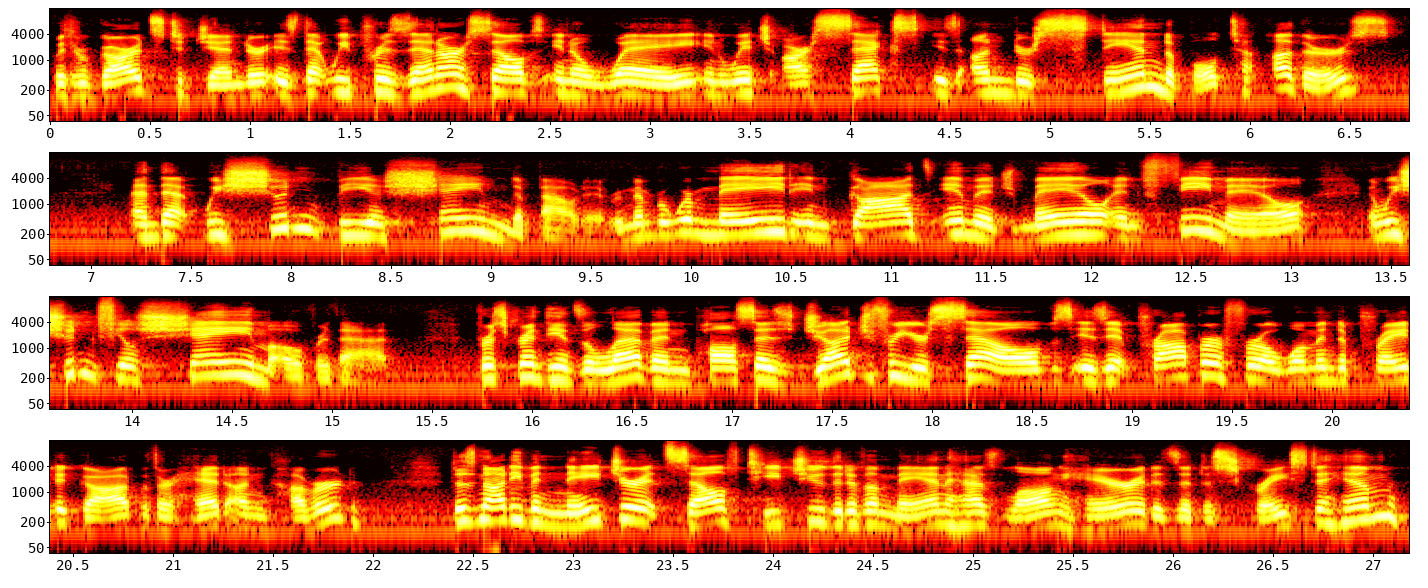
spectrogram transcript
with regards to gender is that we present ourselves in a way in which our sex is understandable to others and that we shouldn't be ashamed about it. Remember, we're made in God's image, male and female, and we shouldn't feel shame over that. 1 Corinthians 11, Paul says, Judge for yourselves, is it proper for a woman to pray to God with her head uncovered? Does not even nature itself teach you that if a man has long hair, it is a disgrace to him,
